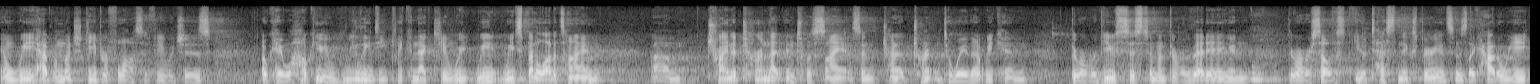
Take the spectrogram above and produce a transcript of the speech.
And we have a much deeper philosophy, which is, okay, well, how can we really deeply connect you? We, we, we spend a lot of time um, trying to turn that into a science and trying to turn it into a way that we can, through our review system and through our vetting and mm-hmm. through ourselves, you know, testing experiences, like how do we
